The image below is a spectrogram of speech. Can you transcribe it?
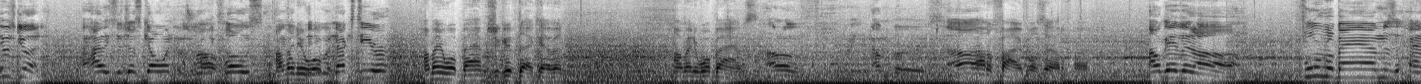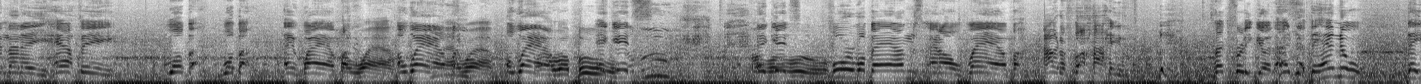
It was good. I highly suggest going. It was really How- close. how I many will- do it next year. how many what bams you give that, Kevin? How many what bams? Out of numbers? Uh, Out of five. I'll say out of five. I'll give it a four bams and then a half a wub wub a wham. A wham. A wham. A wham. A wham. A waboo. It gets it gets waboo. four wabams and a wham out of five. That's pretty good. I said they had no. They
